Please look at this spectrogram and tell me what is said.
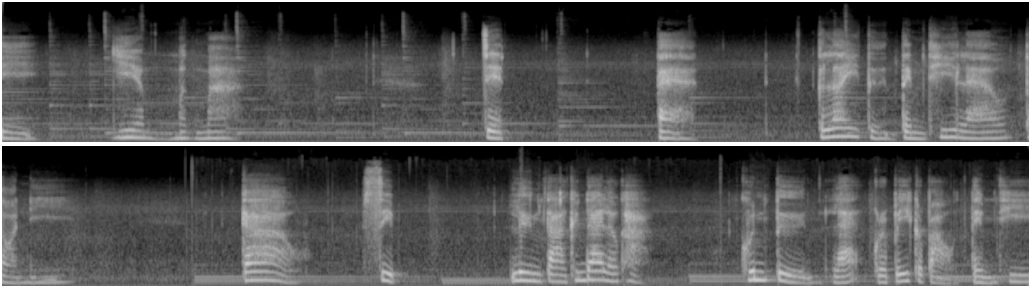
ดี เยี่ยมมากๆเจ็ดแปดใกล้ตื่นเต็มที่แล้วตอนนี้ 9 10 ลืมตาขึ้นได้แล้วค่ะ คุณตื่นและกระปี้กระเป๋าเต็มที่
